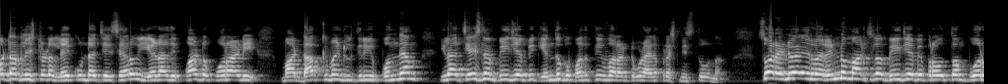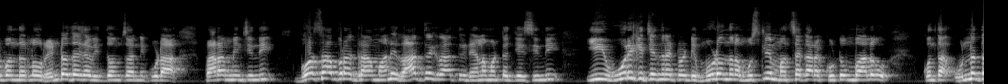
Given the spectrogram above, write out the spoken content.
ఓటర్ లిస్టులో లేకుండా చేశారు. ఏడాది పాటు పోరాడి మా డాక్యుమెంట్లు తిరిగి పొందాం. ఇలా చేసిన బీజేపీకి ఎందుకు మద్దతు ఇవ్వాలంటూ కూడా ఆయన ప్రశ్నిస్తూ ఉన్నారు. సో రెండు వేల ఇరవై రెండు మార్చిలో బీజేపీ ప్రభుత్వం పోర్బందర్లో రెండో దశ విధ్వంసాన్ని కూడా ప్రారంభించింది. గోసాపుర గ్రామాన్ని రాత్రికి రాత్రి నేలమట్టం చేసింది. ఈ ఊరికి చెందినటువంటి మూడు వందల ముస్లిం మత్స్యకార కుటుంబాలు కొంత ఉన్నత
